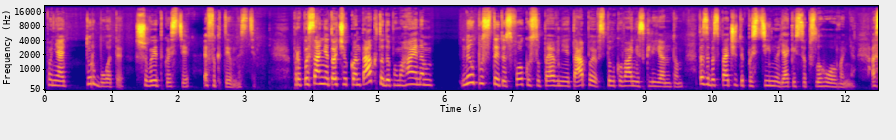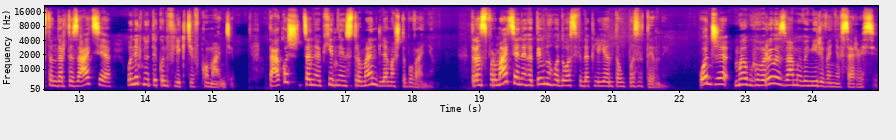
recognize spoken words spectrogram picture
понять турботи, швидкості, ефективності. Прописання точок контакту допомагає нам не опустити з фокусу певні етапи в спілкуванні з клієнтом та забезпечити постійну якість обслуговування, а стандартизація уникнути конфліктів в команді. Також це необхідний інструмент для масштабування. Трансформація негативного досвіду клієнта у позитивний. Отже, ми обговорили з вами вимірювання в сервісі.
